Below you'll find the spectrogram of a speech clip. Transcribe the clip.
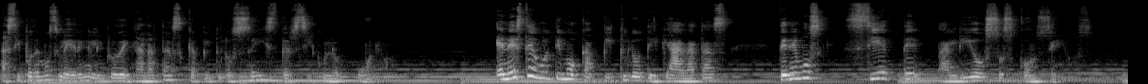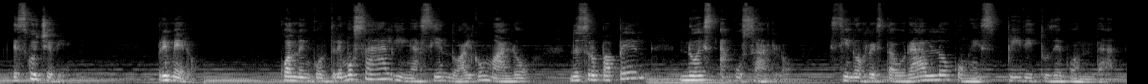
Así podemos leer en el libro de Gálatas capítulo 6 versículo 1. En este último capítulo de Gálatas tenemos siete valiosos consejos. Escuche bien. Primero, cuando encontremos a alguien haciendo algo malo, nuestro papel no es acusarlo, sino restaurarlo con espíritu de bondad.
